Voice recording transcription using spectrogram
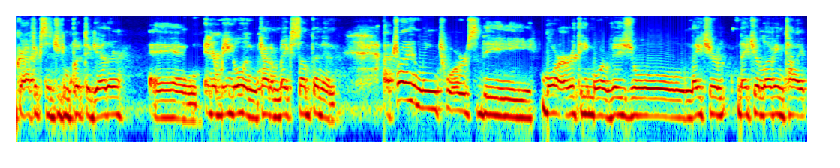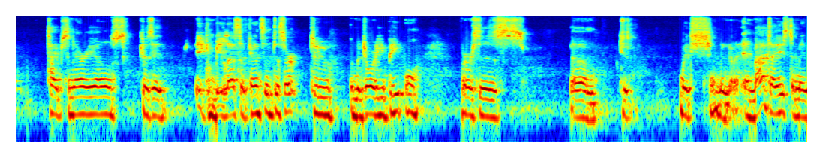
graphics that you can put together and intermingle and kind of make something. And I try and lean towards the more earthy, more visual, nature nature loving type type scenarios because it it can be less offensive to certain, to the majority of people versus um, just which I mean, in my taste, I mean,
